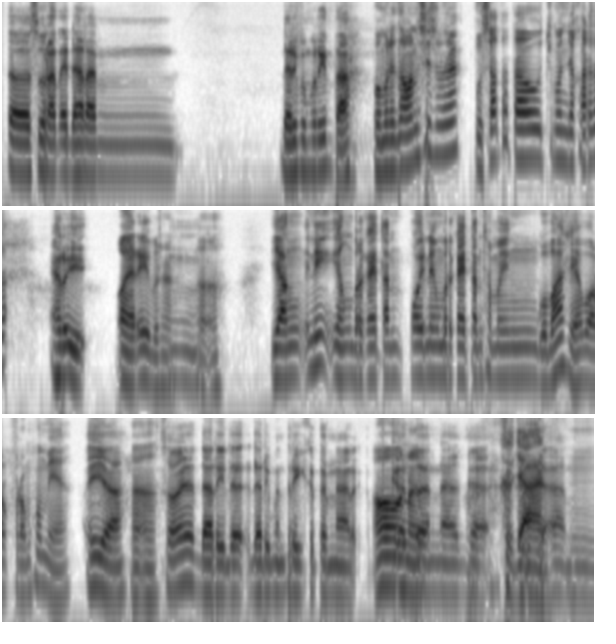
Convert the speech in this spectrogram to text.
eh, surat edaran dari pemerintah pemerintah mana sih sebenarnya pusat atau cuma Jakarta RI oh RI benar Hmm. Heeh. Yang ini yang berkaitan poin yang berkaitan sama yang gua bahas ya work from home ya. Iya. Heeh. soalnya dari dari Menteri Ketenar oh nah, Ketenaga kerjaan, Hmm.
